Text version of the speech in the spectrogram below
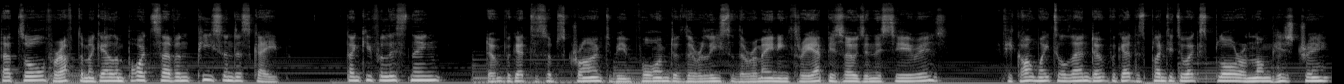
That's all for After Magellan Part 7 Peace and Escape. Thank you for listening. Don't forget to subscribe to be informed of the release of the remaining three episodes in this series. If you can't wait till then, don't forget there's plenty to explore on Long History.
